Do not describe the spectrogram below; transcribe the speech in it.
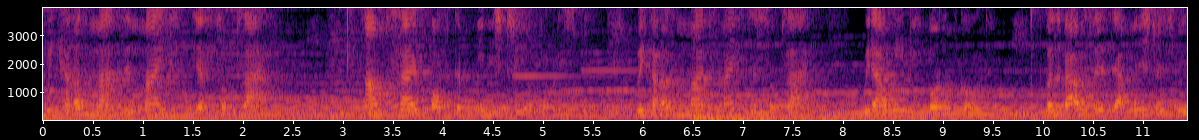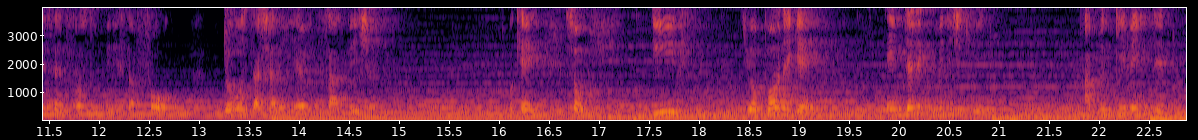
we cannot maximize their supply outside of the ministry of the Holy Spirit. We cannot maximize their supply without we be born of God. Because the Bible says there are ministering spirits sent for us to minister for those that shall inherit salvation. Okay, so if you're born again, angelic ministry have been given the,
